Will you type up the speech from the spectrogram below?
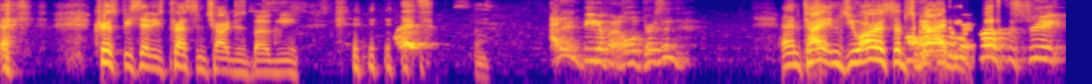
Crispy said he's pressing charges, Bogey. What? I didn't beat up an old person. And Titans, you are a subscriber. across the street.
